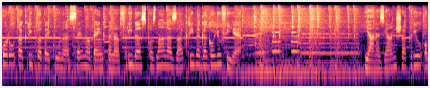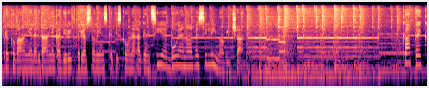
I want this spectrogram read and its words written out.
Porota kriptotajkuna Sema Bankmana Frida spoznala za krivega goljofije. Janez Janša kriv obrekovanje nekdanjega direktorja slovenske tiskovne agencije Bojana Veselinoviča. KPK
